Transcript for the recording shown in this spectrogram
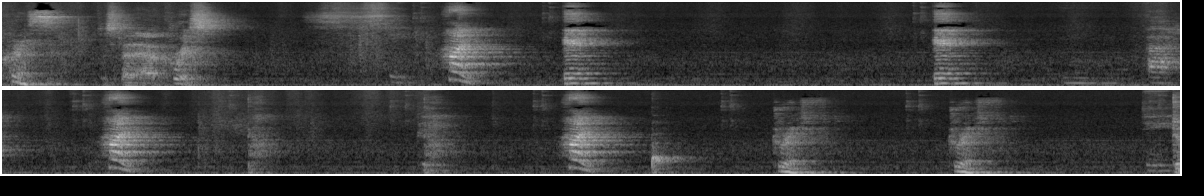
Chris, To spell it out, Chris. C hi, e, e, mm, I hi, P. Hi, drift, drift, D d,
